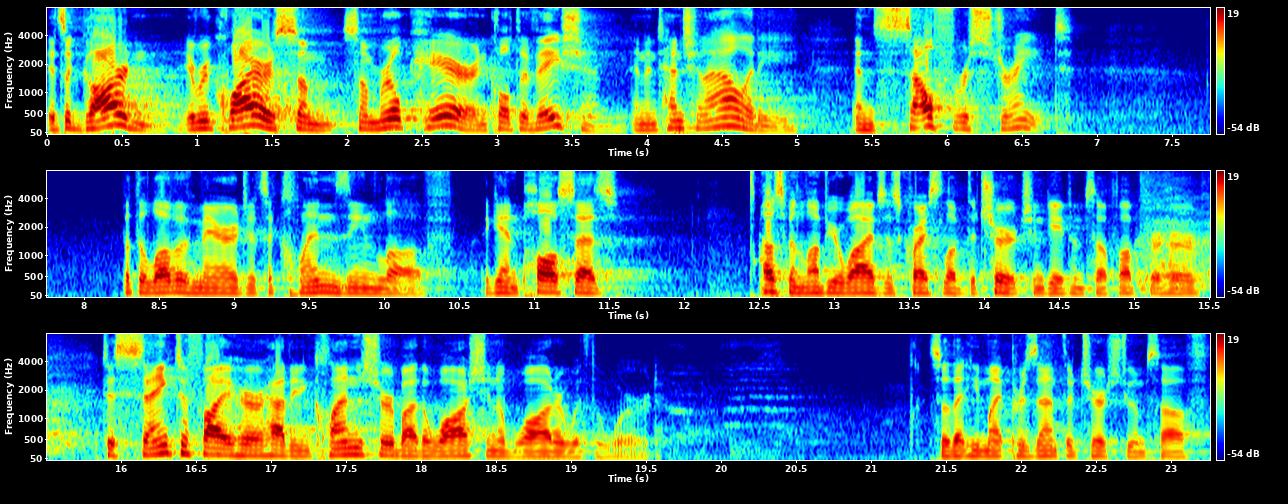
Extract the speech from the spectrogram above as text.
it's a garden. It requires some, some real care and cultivation and intentionality and self restraint. But the love of marriage, it's a cleansing love. Again, Paul says, Husband, love your wives as Christ loved the church and gave himself up for her, to sanctify her, having cleansed her by the washing of water with the word, so that he might present the church to himself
